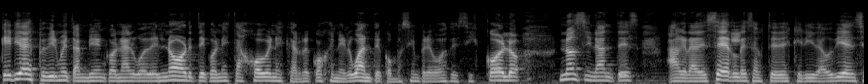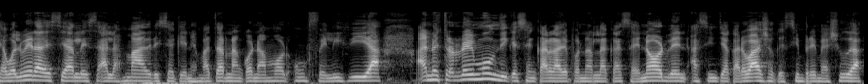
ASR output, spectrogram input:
quería despedirme también con algo del norte, con estas jóvenes que recogen el guante, como siempre vos decís, Colo. No sin antes agradecerles a ustedes, querida audiencia, volver a desearles a las madres y a quienes maternan con amor un feliz día, a nuestro Rey Mundi que se encarga de poner la casa en orden, a Cintia Carballo que siempre me ayuda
